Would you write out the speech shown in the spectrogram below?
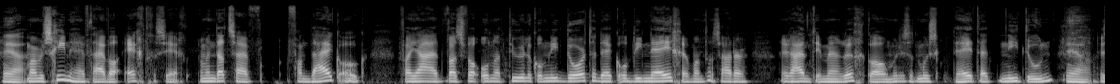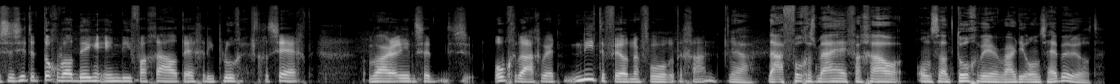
Ja. Maar misschien heeft hij wel echt gezegd, en dat zei Van Dijk ook, van ja, het was wel onnatuurlijk om niet door te dekken op die negen, want dan zou er ruimte in mijn rug komen. Dus dat moest ik de hele tijd niet doen. ja. Dus er zitten toch wel dingen in die Van Gaal tegen die ploeg heeft gezegd, waarin ze opgedragen werd niet te veel naar voren te gaan. Ja, nou volgens mij heeft Van Gaal ons dan toch weer waar hij ons hebben wilt.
